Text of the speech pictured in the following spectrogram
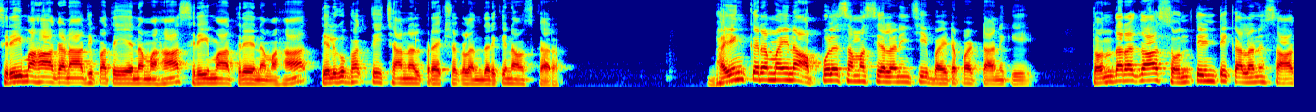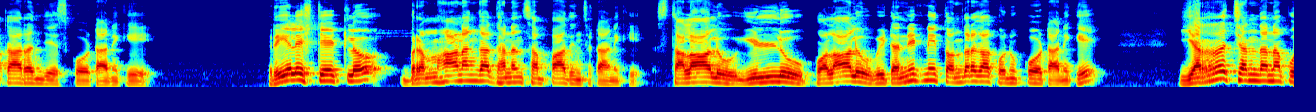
శ్రీ మహాగణాధిపతయే నమ శ్రీమాత్రే నమ. తెలుగు భక్తి ఛానల్ ప్రేక్షకులందరికీ నమస్కారం. భయంకరమైన అప్పుల సమస్యల నుంచి బయటపడటానికి తొందరగా సొంతింటి కలను సాకారం చేసుకోవటానికి రియల్ ఎస్టేట్లో బ్రహ్మాండంగా ధనం సంపాదించటానికి స్థలాలు ఇళ్ళు పొలాలు వీటన్నిటినీ తొందరగా కొనుక్కోవటానికి ఎర్ర చందనపు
